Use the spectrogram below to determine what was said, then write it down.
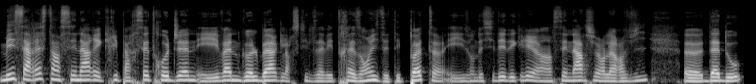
mais ça reste un scénar écrit par Seth Rogen et Evan Goldberg lorsqu'ils avaient 13 ans, ils étaient potes et ils ont décidé d'écrire un scénar sur leur vie euh, d'ado.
